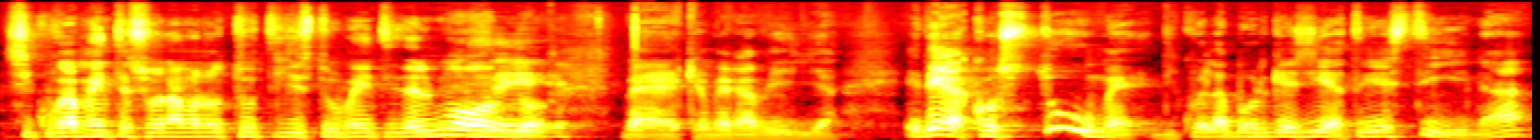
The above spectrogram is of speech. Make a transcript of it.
sicuramente suonavano tutti gli strumenti del mondo. Sì. Beh, che meraviglia. Ed era costume di quella borghesia triestina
